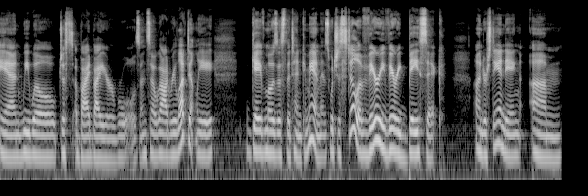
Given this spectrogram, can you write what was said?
and we will just abide by your rules. And so God reluctantly gave Moses the Ten Commandments, which is still a very, very basic understanding. Um,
